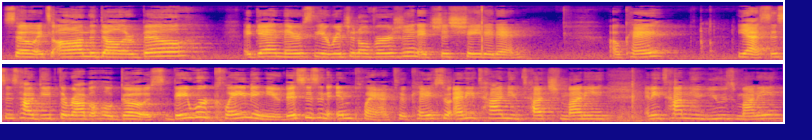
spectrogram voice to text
So it's on the dollar bill. Again, there's the original version. It's just shaded in, okay? Yes, this is how deep the rabbit hole goes. They were claiming you. This is an implant, okay? So anytime you touch money, anytime you use money,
